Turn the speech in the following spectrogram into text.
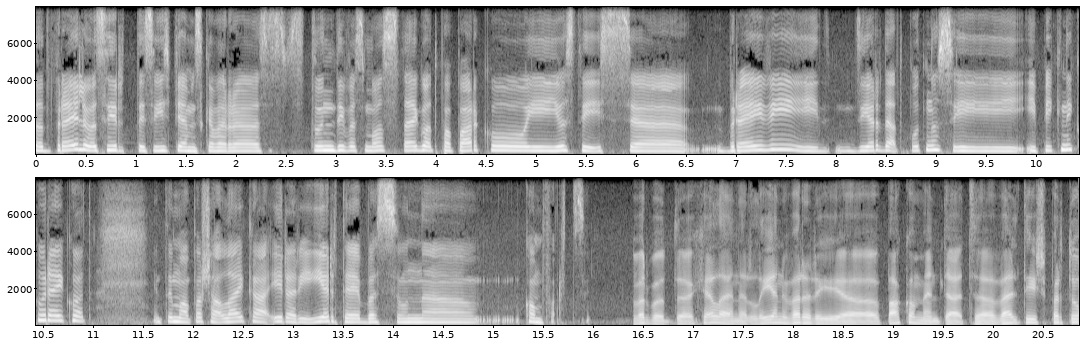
Tad prēļos ir tas iespējams, ka var stundu divas maz staigot pa parku, justīs uh, breivi, dzirdēt putnus, i pikniku reikot. Un tamā pašā laikā ir arī iertēbas un uh, komforts. Varbūt uh, Helēna ar Lienu var arī uh, pakomentēt uh, vēl tieši par to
